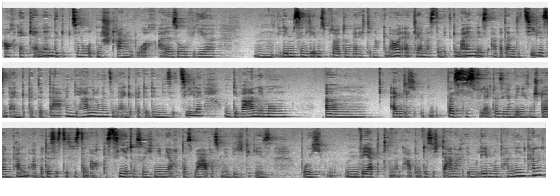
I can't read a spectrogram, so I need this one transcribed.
auch erkennen, da gibt es einen roten Strang durch. Also wir hm, Lebenssinn, Lebensbedeutung werde ich dir noch genauer erklären, was damit gemeint ist, aber dann die Ziele sind eingebettet darin, die Handlungen sind eingebettet in diese Ziele und die Wahrnehmung ähm, eigentlich, das ist vielleicht, was ich am wenigsten steuern kann, aber das ist das, was dann auch passiert. Also ich nehme ja auch das wahr, was mir wichtig ist, wo ich einen Wert drinnen habe und dass ich danach eben leben und handeln kann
